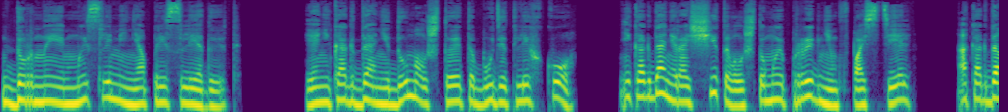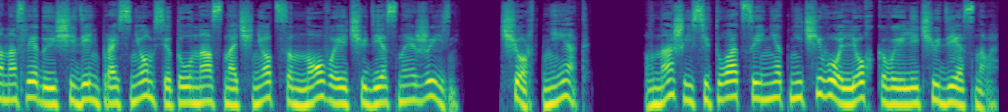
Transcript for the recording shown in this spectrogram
Дурные мысли меня преследуют. Я никогда не думал, что это будет легко, никогда не рассчитывал, что мы прыгнем в постель, а когда на следующий день проснемся, то у нас начнется новая чудесная жизнь. Черт, нет. В нашей ситуации нет ничего легкого или чудесного.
